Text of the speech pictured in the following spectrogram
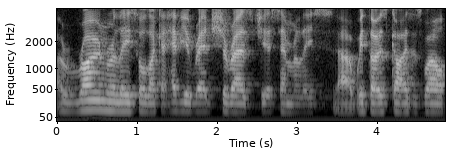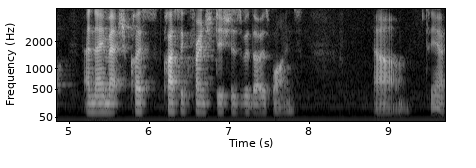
a Rhone release or like a heavier red Shiraz GSM release uh, with those guys as well, and they match class, classic French dishes with those wines. Um, so yeah,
